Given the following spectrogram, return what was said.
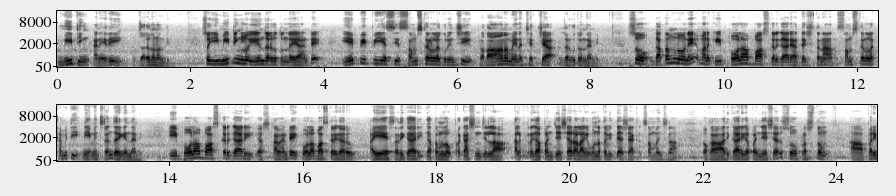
మీటింగ్ అనేది జరగనుంది. సో ఈ మీటింగ్లో ఏం జరుగుతుందయ్యా అంటే ఏపీపీఎస్సి సంస్కరణల గురించి ప్రధానమైన చర్చ జరుగుతుందండి. సో గతంలోనే మనకి పోలా భాస్కర్ గారి అధ్యక్షతన సంస్కరణల కమిటీ నియమించడం జరిగిందండి. ఈ పోలా భాస్కర్ గారి అంటే ఈ పోలా భాస్కర్ గారు ఐఏఎస్ అధికారి గతంలో ప్రకాశం జిల్లా కలెక్టర్గా పనిచేశారు. అలాగే ఉన్నత విద్యాశాఖకు సంబంధించిన ఒక అధికారిగా పనిచేశారు. సో ప్రస్తుతం పరి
